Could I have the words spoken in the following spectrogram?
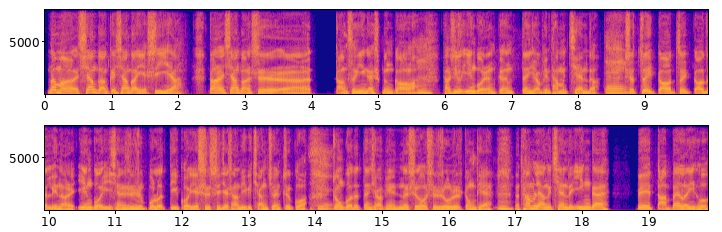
那么香港跟香港也是一样，当然香港是呃档次应该是更高了，嗯，它是由英国人跟邓小平他们签的。对，是最高最高的领导人。英国以前是日不落帝国，也是世界上的一个强权之国。是中国的邓小平那时候是如日中天。嗯那他们两个签的，应该被打败了以后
